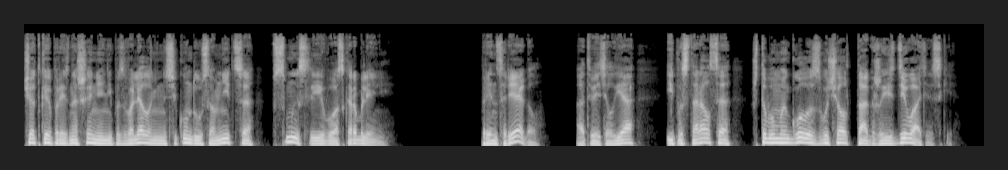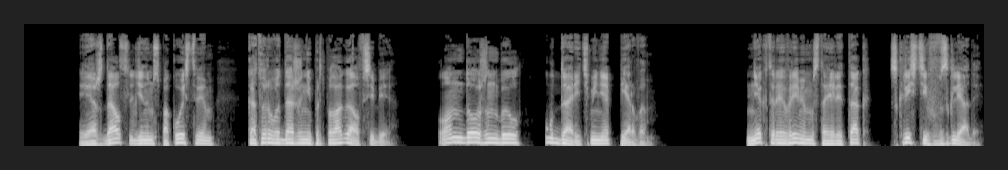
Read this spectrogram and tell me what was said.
Четкое произношение не позволяло ни на секунду усомниться в смысле его оскорблений. «Принц Регал», — ответил я и постарался, чтобы мой голос звучал так же издевательски. Я ждал с ледяным спокойствием, которого даже не предполагал в себе. Он должен был ударить меня первым. Некоторое время мы стояли так, скрестив взгляды.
